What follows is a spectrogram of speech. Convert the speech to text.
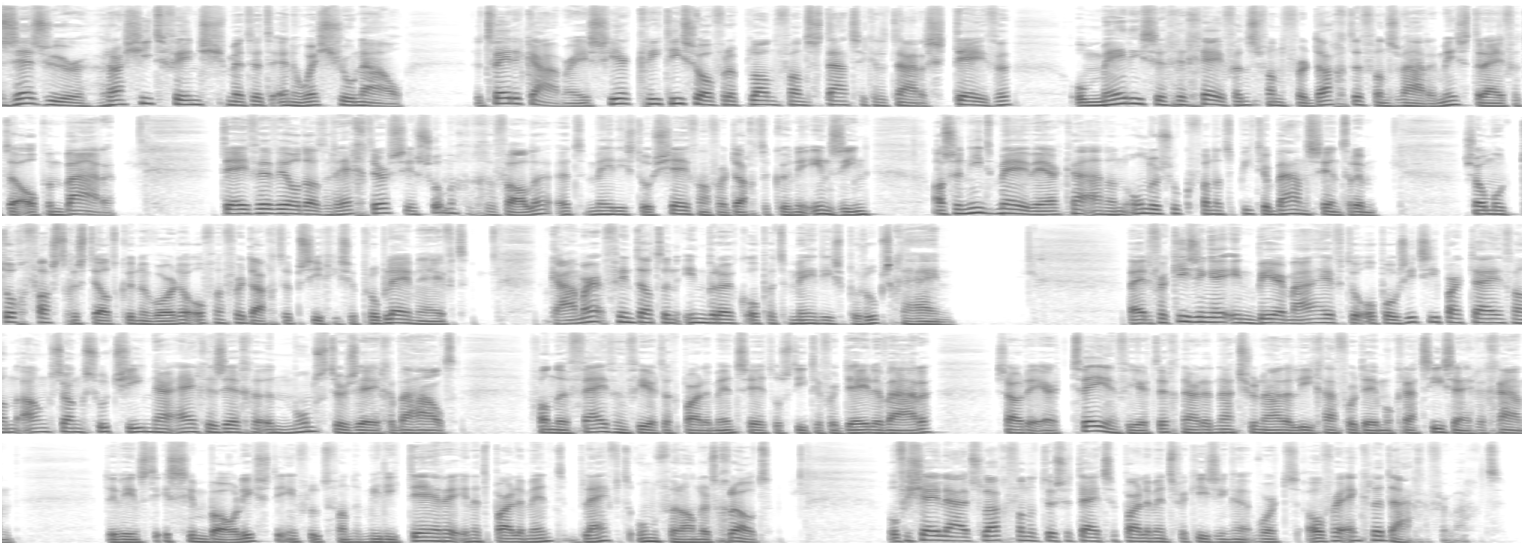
Zes uur, Rashid Finch met het NOS-journaal. De Tweede Kamer is zeer kritisch over het plan van staatssecretaris Teven... om medische gegevens van verdachten van zware misdrijven te openbaren. Teven wil dat rechters in sommige gevallen het medisch dossier van verdachten kunnen inzien... als ze niet meewerken aan een onderzoek van het Pieter Baan Centrum. Zo moet toch vastgesteld kunnen worden of een verdachte psychische problemen heeft. De Kamer vindt dat een inbreuk op het medisch beroepsgeheim. Bij de verkiezingen in Birma heeft de oppositiepartij van Aung San Suu Kyi naar eigen zeggen een monsterzege behaald. Van de 45 parlementszetels die te verdelen waren, zouden er 42 naar de Nationale Liga voor Democratie zijn gegaan. De winst is symbolisch, de invloed van de militairen in het parlement blijft onveranderd groot. Officiële uitslag van de tussentijdse parlementsverkiezingen wordt over enkele dagen verwacht.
